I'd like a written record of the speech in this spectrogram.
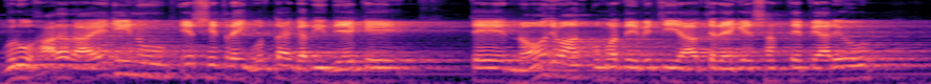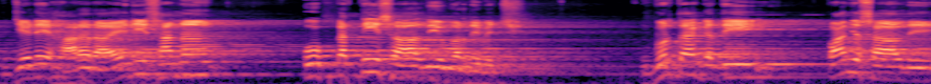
ਗੁਰੂ ਹਰ ਰਾਏ ਜੀ ਨੂੰ ਇਸੇ ਤਰ੍ਹਾਂ ਹੀ ਗੁਰਤਾ ਗਦੀ ਦੇ ਕੇ ਤੇ ਨੌਜਵਾਨ ਉਮਰ ਦੇ ਵਿੱਚ ਹੀ ਆਪ ਚਲੇ ਗਏ ਸੰਤ ਤੇ ਪਿਆਰਿਓ, ਜਿਹੜੇ ਹਰ ਰਾਏ ਜੀ ਸਨ, ਉਹ 31 ਸਾਲ ਦੀ ਉਮਰ ਦੇ ਵਿੱਚ ਗੁਰਤਾ ਗੱਦੀ 5 ਸਾਲ ਦੇ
